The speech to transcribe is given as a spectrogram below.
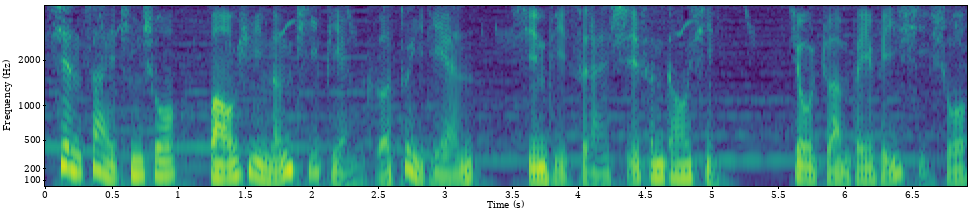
现在听说宝玉能提匾额对联，心里自然十分高兴，就转悲为喜说：“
